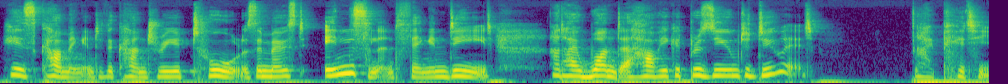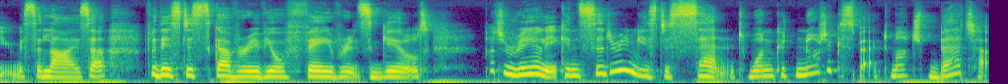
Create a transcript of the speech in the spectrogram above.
His coming into the country at all is a most insolent thing indeed, and I wonder how he could presume to do it. I pity you, Miss Eliza, for this discovery of your favourite's guilt, but really, considering his descent, one could not expect much better.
